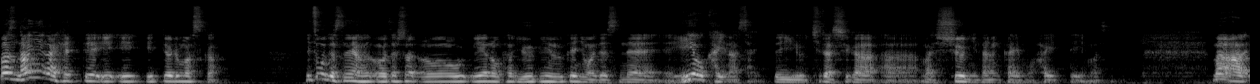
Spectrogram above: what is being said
まず何が減っていっておりますか？いつもですね、私の家の郵便受けにはですね、家を買いなさいというチラシが、まあ、週に何回も入っています。まあ、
